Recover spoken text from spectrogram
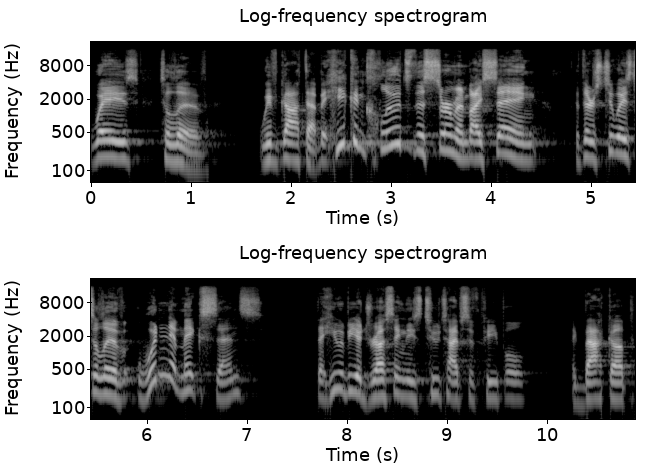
ways to live. We've got that. But he concludes this sermon by saying that there's two ways to live. Wouldn't it make sense that he would be addressing these two types of people, like back up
